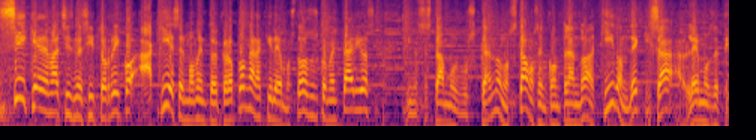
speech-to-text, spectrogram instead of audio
Si quiere más chismecito rico, aquí es el momento de que lo pongan, aquí leemos todos sus comentarios y nos estamos buscando, nos estamos encontrando aquí donde quizá hablemos de ti.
